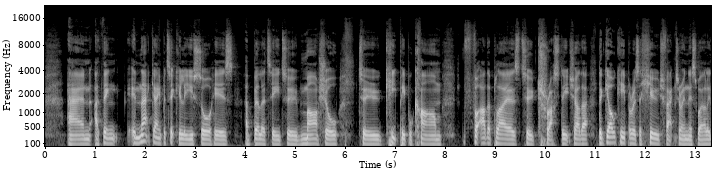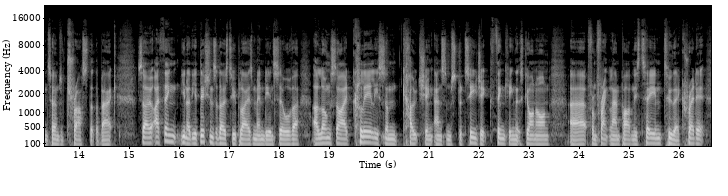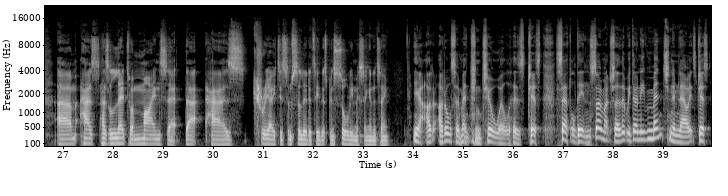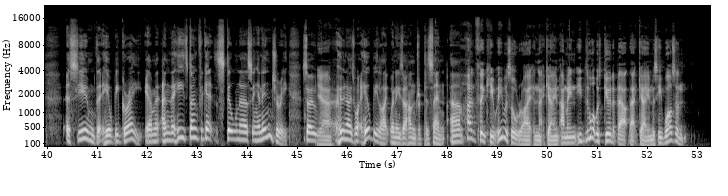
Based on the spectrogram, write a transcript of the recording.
and I think in that game particularly, you saw his ability to marshal, to keep people calm, for other players to trust each other. The goalkeeper is a huge factor in this world in terms of trust at the back. So I think, you know, the additions of those two players, Mendy and Silva, alongside clearly some coaching and some strategic thinking that's gone on uh, from Frank Lampard and his team, to their credit, um, has has led to a mindset that has created some solidity that's been sorely missing in the team. Yeah, I'd, I'd, also mention Chilwell has just settled in so much so that we don't even mention him now. It's just assumed that he'll be great. I mean, and he's, don't forget, still nursing an injury. So yeah. who knows what he'll be like when he's 100%. Um, I think he, he was all right in that game. I mean, what was good about that game is he wasn't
